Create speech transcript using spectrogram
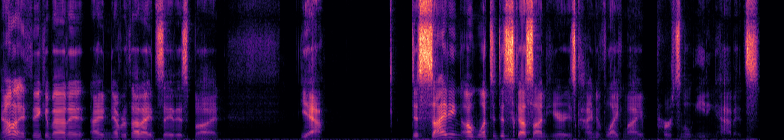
Now that I think about it, I never thought I'd say this, but yeah. Deciding on what to discuss on here is kind of like my personal eating habits.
